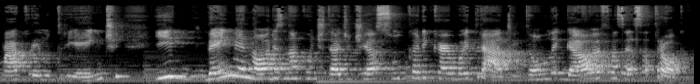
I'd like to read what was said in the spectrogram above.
macronutriente, e bem menores na quantidade de açúcar e carboidrato. Então, o legal é fazer essa troca,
